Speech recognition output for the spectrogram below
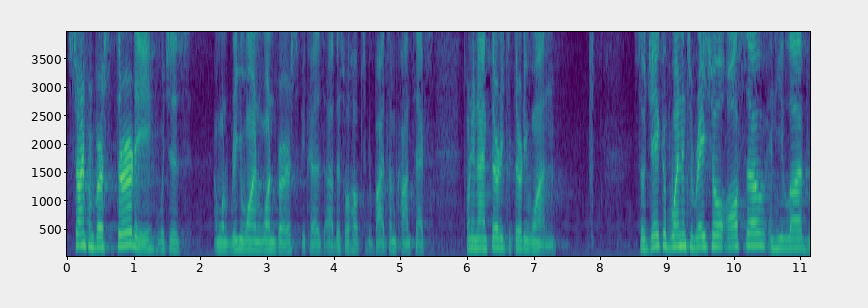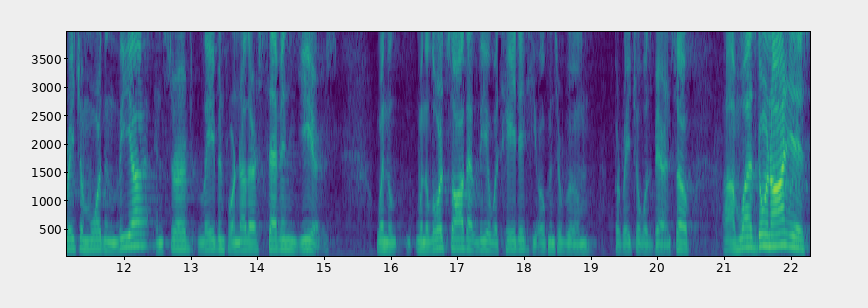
starting from verse 30, which is, I'm going to rewind one verse because uh, this will help to provide some context. 29, 30 to 31. So Jacob went into Rachel also, and he loved Rachel more than Leah, and served Laban for another seven years. When the, when the Lord saw that Leah was hated, he opened her womb, but Rachel was barren. So um, what is going on is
